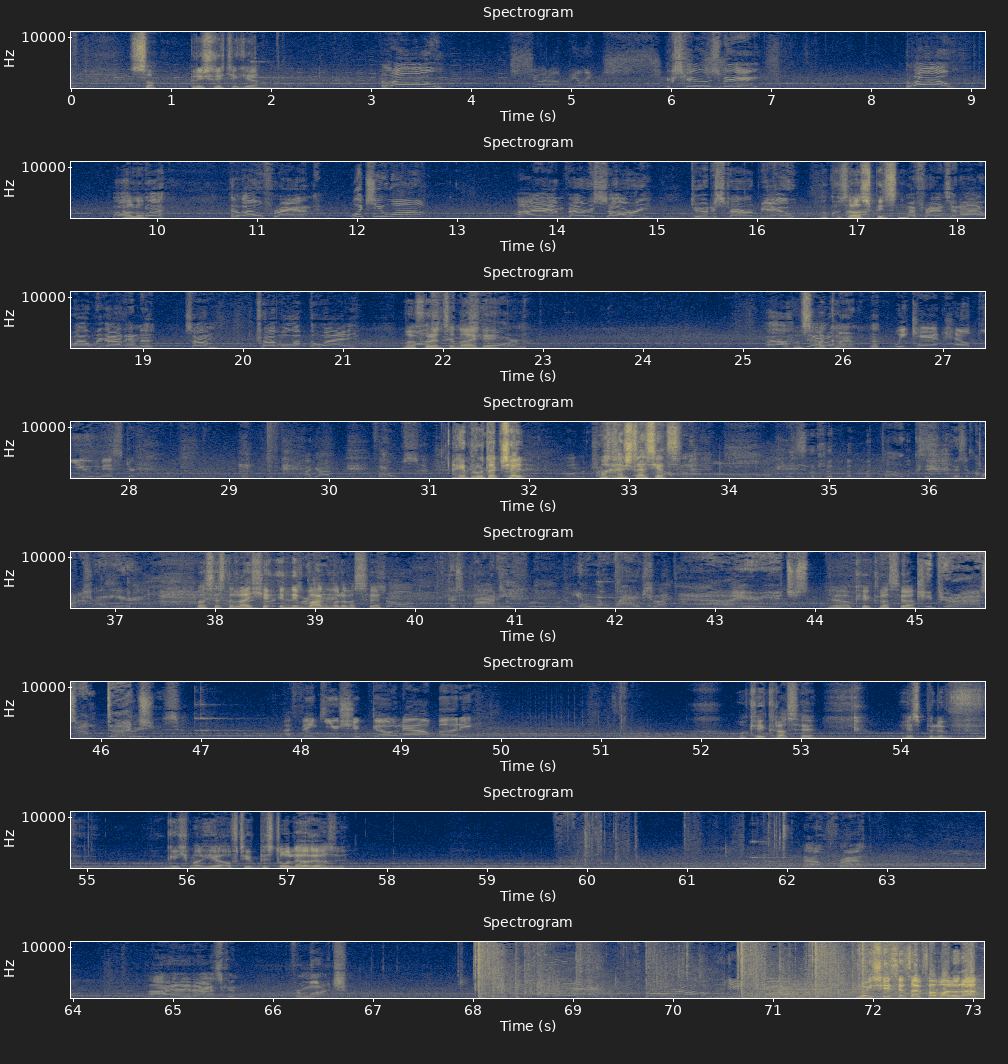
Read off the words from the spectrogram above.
So, bin ich richtig hier? Hello? Excuse me. Hello? Oh, Hallo? well, hello, friend. What you want? I am very sorry to disturb you. Mal kurz Uh, rausspitzen. my friends and I, well, we got into some trouble up the way. My friends and I, hey. storm. Ah, Was Macke? gentlemen, We can't help you, mister. I got folks Hey Bruder, chill. Mach keinen Stress jetzt. There's a corpse right here. Was, das ist eine Leiche in dem Wagen, oder was? Hä? some There's a cans body of food in the or wagon. something. I hear you. Just Ja, okay, krass, ja. keep your eyes on Dutch. Please. I think you should go now, buddy. Okay, krass, hey. Jetzt benutze... Gehe ich mal hier auf die Pistole, oder? Now, friend, I ain't asking for much. Nur, ich schieße jetzt einfach mal, oder?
